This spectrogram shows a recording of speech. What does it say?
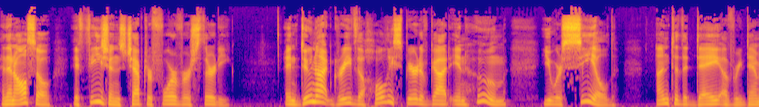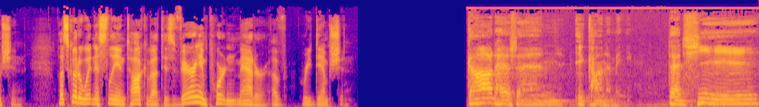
And then also Ephesians chapter 4 verse 30. And do not grieve the Holy Spirit of God, in whom you were sealed unto the day of redemption. Let's go to Witness Lee and talk about this very important matter of redemption. God has an economy that he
